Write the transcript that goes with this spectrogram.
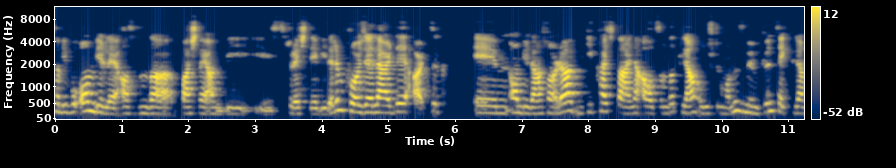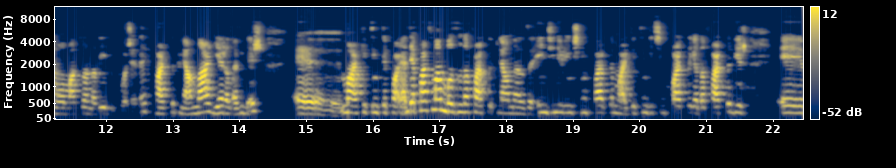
tabii bu 11 ile aslında başlayan bir süreç diyebilirim. Projelerde artık 11'den sonra birkaç tane altında plan oluşturmanız mümkün. Tek plan olmak zorunda değil bu projede. Farklı planlar yer alabilir e, marketing depart yani departman bazında farklı planlarınızı, engineering için farklı, marketing için farklı ya da farklı bir e,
